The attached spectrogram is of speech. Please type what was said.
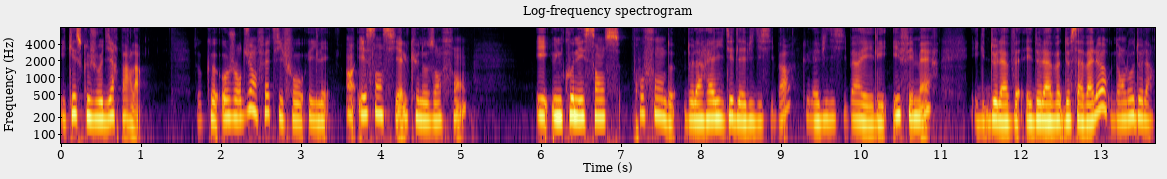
Et qu'est-ce que je veux dire par là? Donc euh, aujourd'hui, en fait, il, faut, il est essentiel que nos enfants aient une connaissance profonde de la réalité de la vie d'ici-bas, que la vie d'ici-bas est éphémère et de, la, et de, la, de sa valeur dans l'au-delà.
